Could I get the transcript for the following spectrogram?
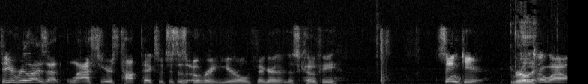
Do you realize that last year's top picks, which this is over a year old figure, this Kofi, same gear. Really? Oh wow.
